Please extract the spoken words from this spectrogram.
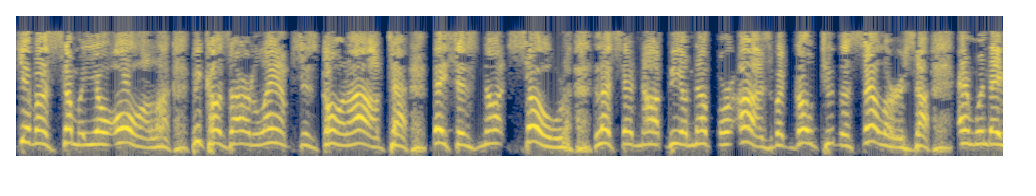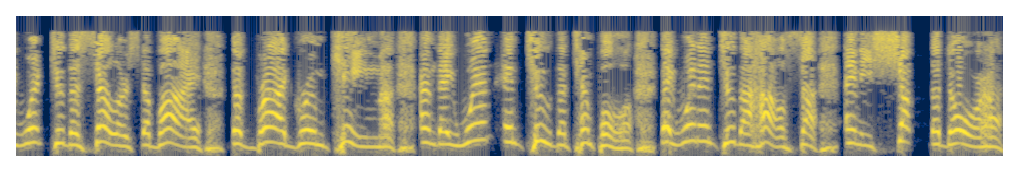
give us some of your oil because our lamps is gone out. They says, not so. Lest there not be enough for us, but go to the sellers. And when they went to the sellers to buy, the bridegroom came and they went into the temple. They went into the house and he shut the door.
